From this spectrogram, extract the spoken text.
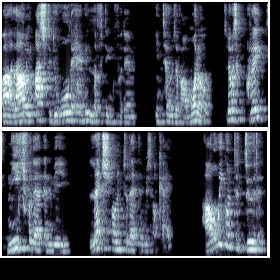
by allowing us to do all the heavy lifting for them in terms of our model. So there was a great niche for that, and we latched onto that and we said, okay, how are we going to do that?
